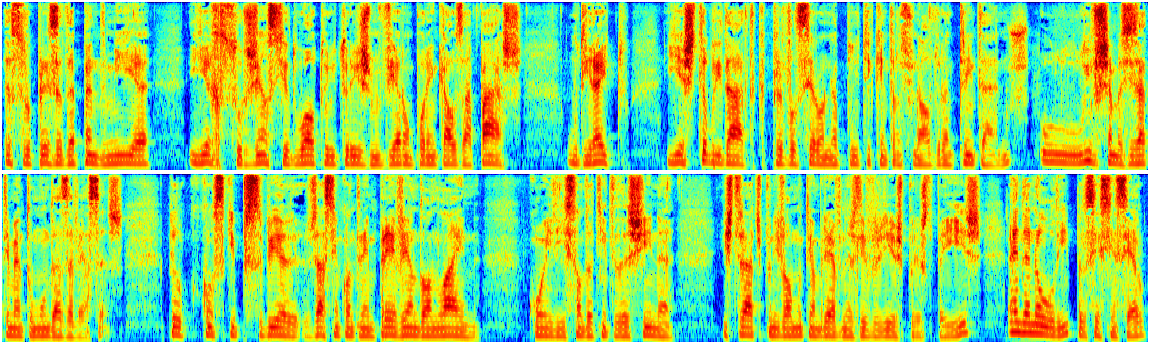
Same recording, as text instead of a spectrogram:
a surpresa da pandemia e a ressurgência do autoritarismo vieram pôr em causa a paz, o direito e a estabilidade que prevaleceram na política internacional durante 30 anos. O livro chama-se exatamente O Mundo às Avessas. Pelo que consegui perceber, já se encontra em pré-venda online com a edição da Tinta da China e estará disponível muito em breve nas livrarias por este país. Ainda não o li, para ser sincero,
